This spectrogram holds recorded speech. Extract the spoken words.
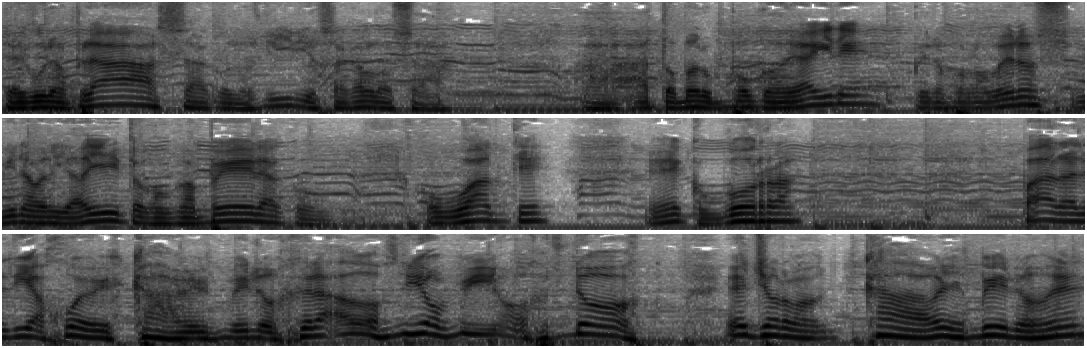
de alguna plaza, con los niños, sacarlos a, a- a tomar un poco de aire, pero por lo menos bien abrigadito, con campera, con, con guante, ¿eh? con gorra. Para el día jueves, cada vez menos grados, Dios mío, no, eh, Jorman, cada vez menos, ¿eh?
